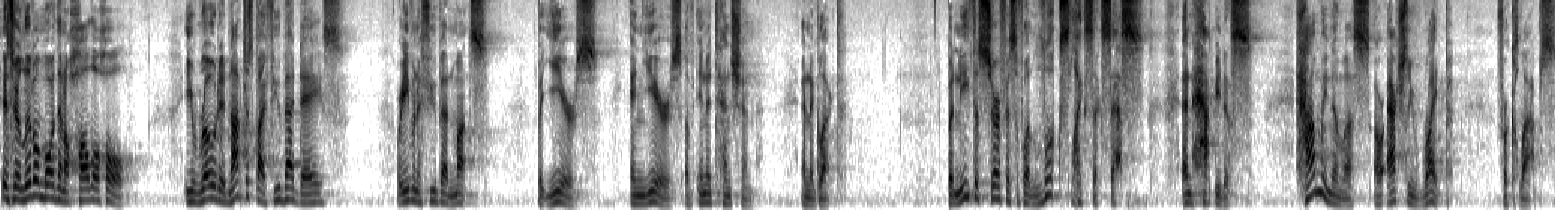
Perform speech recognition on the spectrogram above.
Is there little more than a hollow hole, eroded not just by a few bad days or even a few bad months, but years and years of inattention and neglect? Beneath the surface of what looks like success and happiness, how many of us are actually ripe for collapse?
